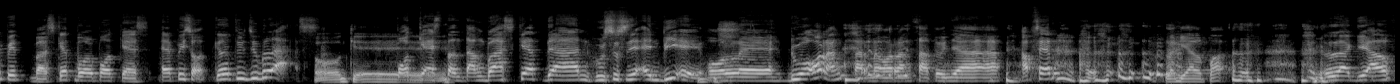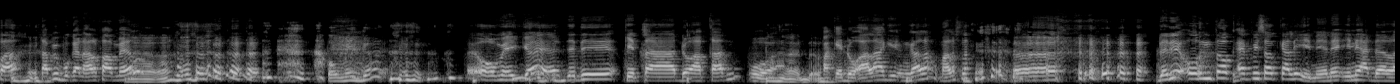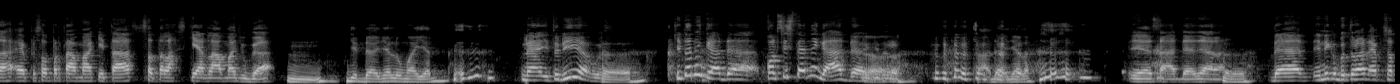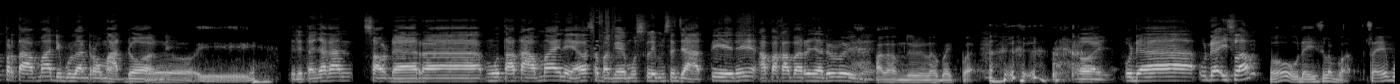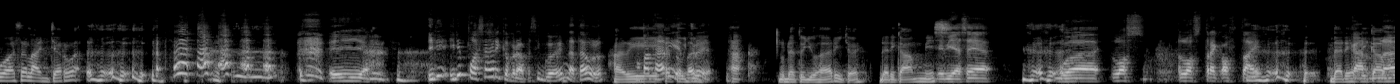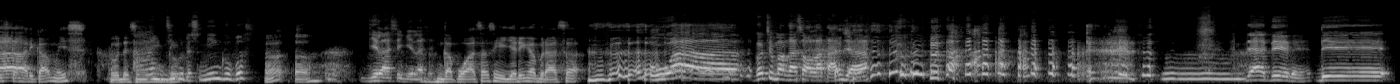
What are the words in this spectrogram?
Tripit Basketball Podcast episode ke-17 Oke. Podcast tentang basket dan khususnya NBA oleh dua orang Karena orang satunya absen. Lagi alpa. Lagi alpha Tapi bukan alpha male. Omega. Omega ya Jadi kita doakan. Wah pakai doa lagi. Enggak lah males lah. Jadi untuk episode kali ini Ini adalah episode pertama kita setelah sekian lama juga Hmm, jedanya lumayan. Nah itu dia bos Eh, Kita nih nggak ada Konsistennya nggak ada gitu loh seadanya lah. Iya seadanya lah Eh, Dan ini kebetulan episode pertama di bulan Ramadan nih. oh, iya. Ceritanya kan saudara Mutatama ini ya Sebagai muslim sejati ini Apa kabarnya dulu ini? Alhamdulillah baik pak. Oh iya Udah udah Islam? Oh udah Islam pak. Saya puasa lancar pak. iya Ini ini puasa hari keberapa sih? Gue nggak tahu loh Hari Empat hari ya baru ya? Hah, Udah tujuh hari coy. Dari Kamis. ya biasa ya Gue lost lost track of time Dari hari Karena- Kamis ke hari Kamis. Udah Anjing seminggu. udah seminggu bos Heeh. Gila sih gila sih Nggak puasa sih jadi nggak berasa. Wah, gue cuma nggak sholat aja. Jadi deh di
